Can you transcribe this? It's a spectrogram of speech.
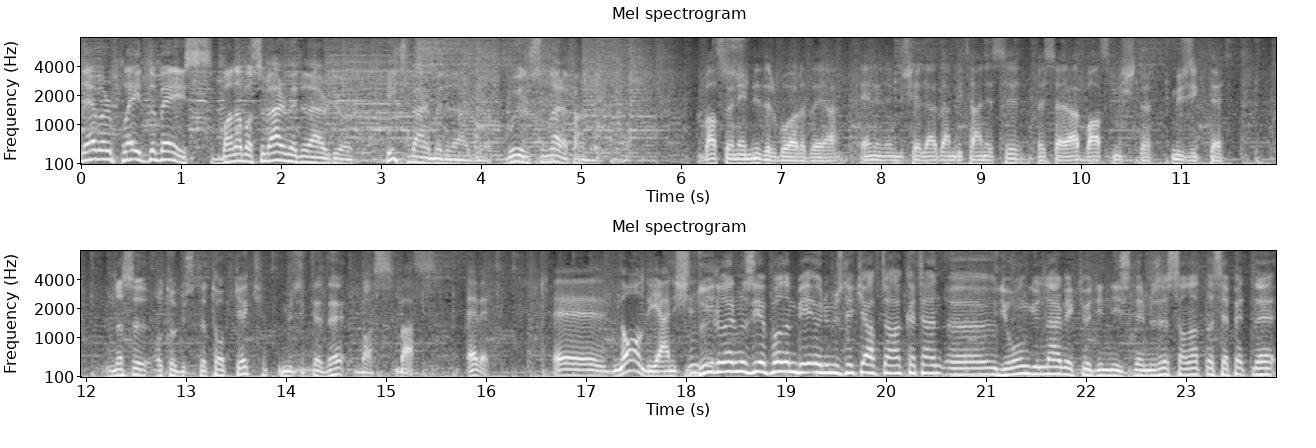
Never played the bass. Bana bası vermediler diyor. Hiç vermediler diyor. Buyursunlar efendim. Bas önemlidir bu arada ya. En önemli şeylerden bir tanesi mesela basmıştı müzikte. Nasıl otobüste top kek, müzikte de bas. Bas. Evet. Ee, ne oldu yani şimdi? Duyurularımızı yapalım. Bir önümüzdeki hafta hakikaten e, yoğun günler bekliyor dinleyicilerimize. Sanatla sepetle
